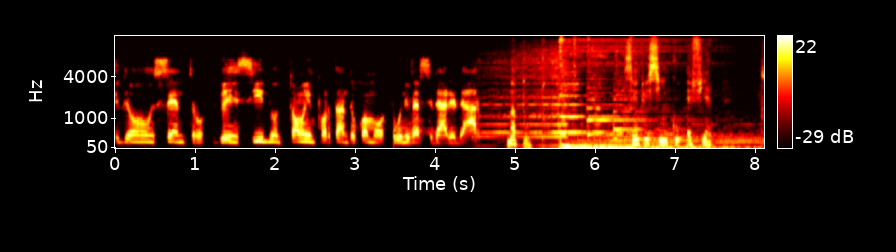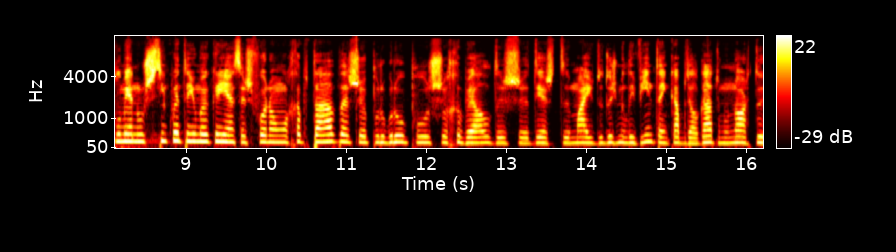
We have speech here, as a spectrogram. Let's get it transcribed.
de um centro de ensino tão importante como a Universidade da Arte. Maputo, 105 FM. Pelo menos 51 crianças foram raptadas por grupos rebeldes desde maio de 2020 em Cabo Delgado, no norte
